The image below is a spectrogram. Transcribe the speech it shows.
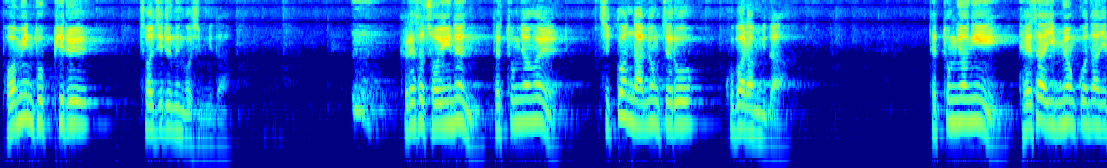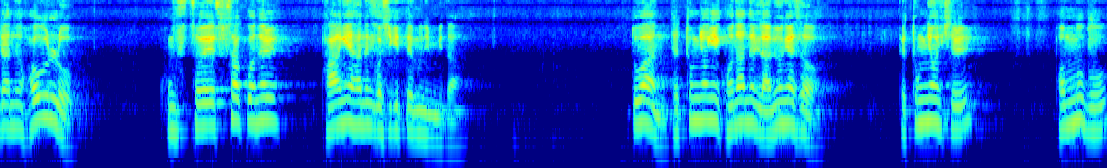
범인 도피를 저지르는 것입니다. 그래서 저희는 대통령을 직권남용죄로 고발합니다. 대통령이 대사 임명 권한이라는 허울로 공수처의 수사권을 방해하는 것이기 때문입니다. 또한 대통령이 권한을 남용해서 대통령실, 법무부,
